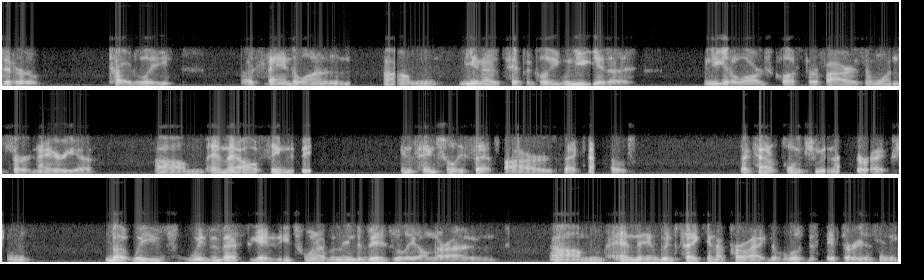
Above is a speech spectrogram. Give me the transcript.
that are totally a standalone. Um, you know, typically when you get a when you get a large cluster of fires in one certain area, um, and they all seem to be intentionally set fires, that kind of that kind of points you in that direction. But we've we've investigated each one of them individually on their own, um, and then we've taken a proactive look to see if there is any.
